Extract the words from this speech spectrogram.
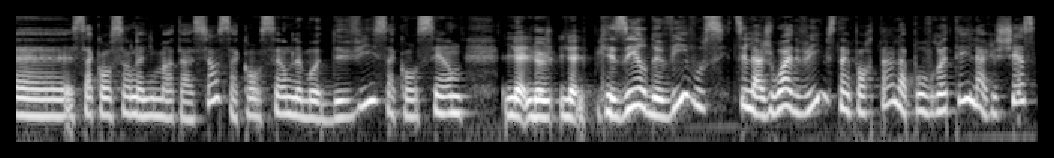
Euh, ça concerne l'alimentation, ça concerne le mode de vie, ça concerne le, le- le plaisir de vivre aussi, tu sais, la joie de vivre, c'est important, la pauvreté, la richesse.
